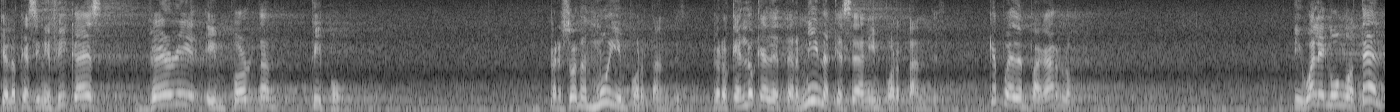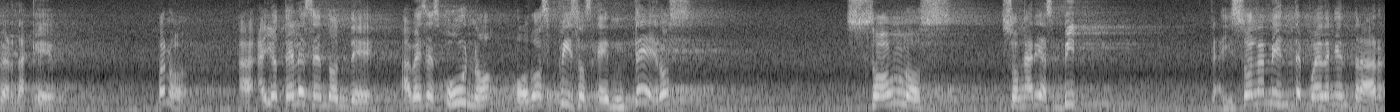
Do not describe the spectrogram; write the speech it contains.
que lo que significa es Very Important People. Personas muy importantes. Pero ¿qué es lo que determina que sean importantes? Que pueden pagarlo. Igual en un hotel, ¿verdad? Que, bueno, hay hoteles en donde a veces uno o dos pisos enteros son los son áreas VIP. Ahí solamente pueden entrar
